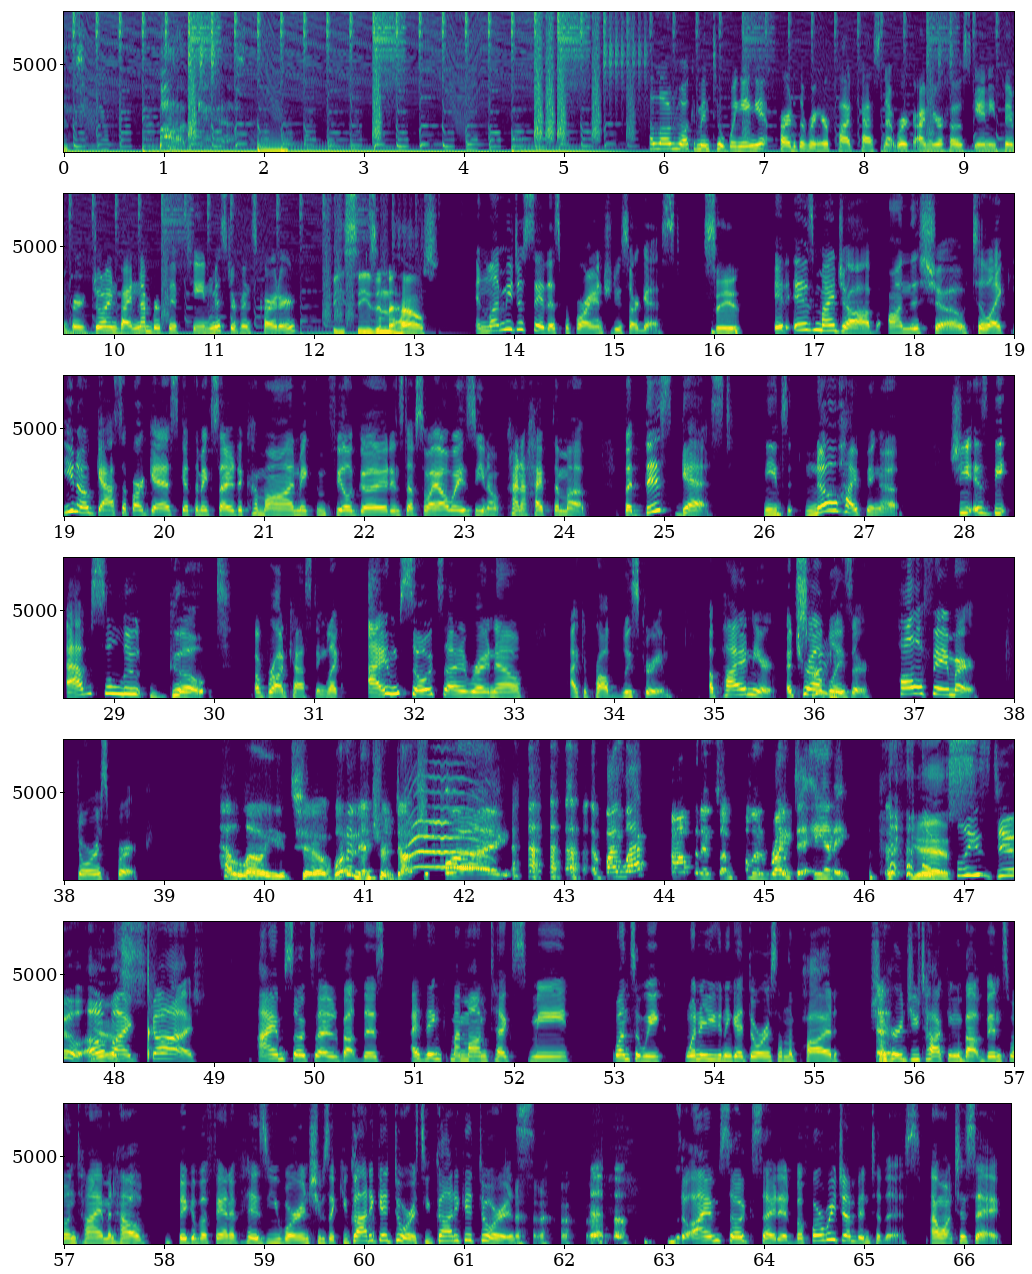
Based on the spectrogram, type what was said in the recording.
It podcast. Hello and welcome into Winging It, part of the Ringer Podcast Network. I'm your host, Annie Finberg, joined by number 15, Mr. Vince Carter. BC's in the house. And let me just say this before I introduce our guest. Say it. It is my job on this show to, like, you know, gas up our guests, get them excited to come on, make them feel good and stuff. So I always, you know, kind of hype them up. But this guest needs no hyping up. She is the absolute goat of broadcasting. Like, I am so excited right now. I could probably scream. A pioneer, a Scream. trailblazer, Hall of Famer, Doris Burke. Hello, you two. What an introduction. Why? if I lack confidence, I'm coming right to Annie. Yes. Please do. Oh my gosh. I am so excited about this. I think my mom texts me once a week, when are you going to get Doris on the pod? She heard you talking about Vince one time and how big of a fan of his you were. And she was like, You got to get Doris. You got to get Doris. so I am so excited. Before we jump into this, I want to say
